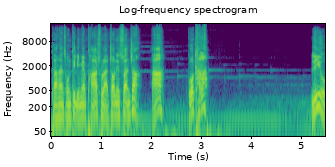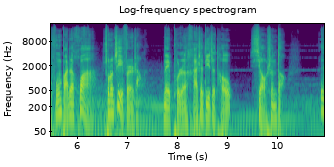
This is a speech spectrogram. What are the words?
她还从地里面爬出来找你算账啊！给我砍了！”李有福把这话说到这份上了，那仆人还是低着头，小声道：“呃。”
